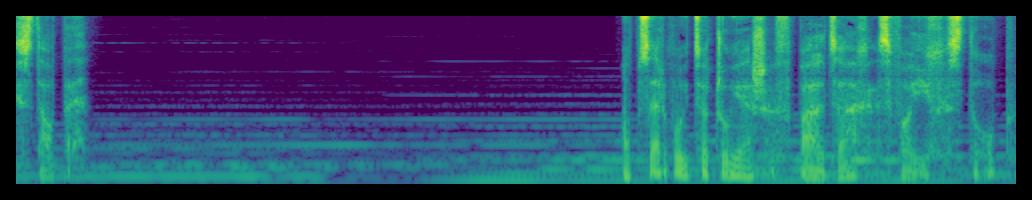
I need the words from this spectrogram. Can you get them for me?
stopy. Obserwuj, co czujesz w palcach swoich stóp.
